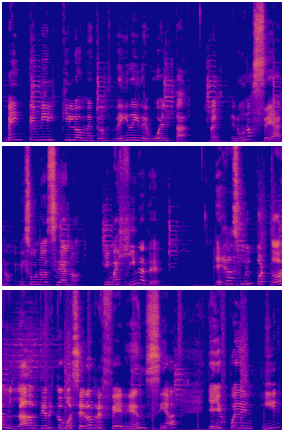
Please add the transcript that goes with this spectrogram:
20.000 kilómetros de ida y de vuelta en, en un océano. Es un océano. Imagínate, es azul por todos lados, tienes como cero referencia y ellos pueden ir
